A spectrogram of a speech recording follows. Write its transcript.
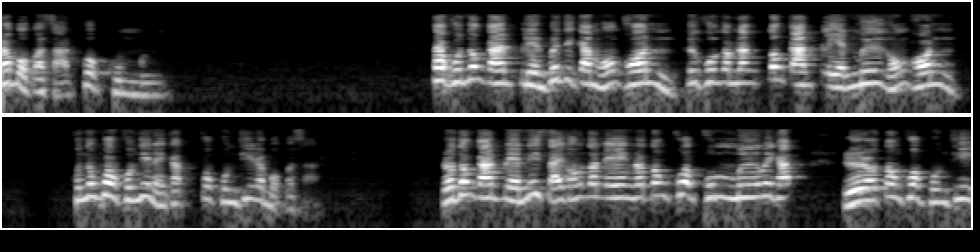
ระบบประสาทควบคุมมือ ถ้าคุณต้องการเปลี่ยนพฤติกรรมของคน คือคุณกำลังต้องการเปลี่ยนมือของคน คุณต้องควบคุมที่ไหนครับ ควบคุมที่ระบบประสาท เราต้องการเปลี่ยนนิสัยของตนเอง เราต้องควบคุมมือไหมครับ หรือเราต้องควบคุมที่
